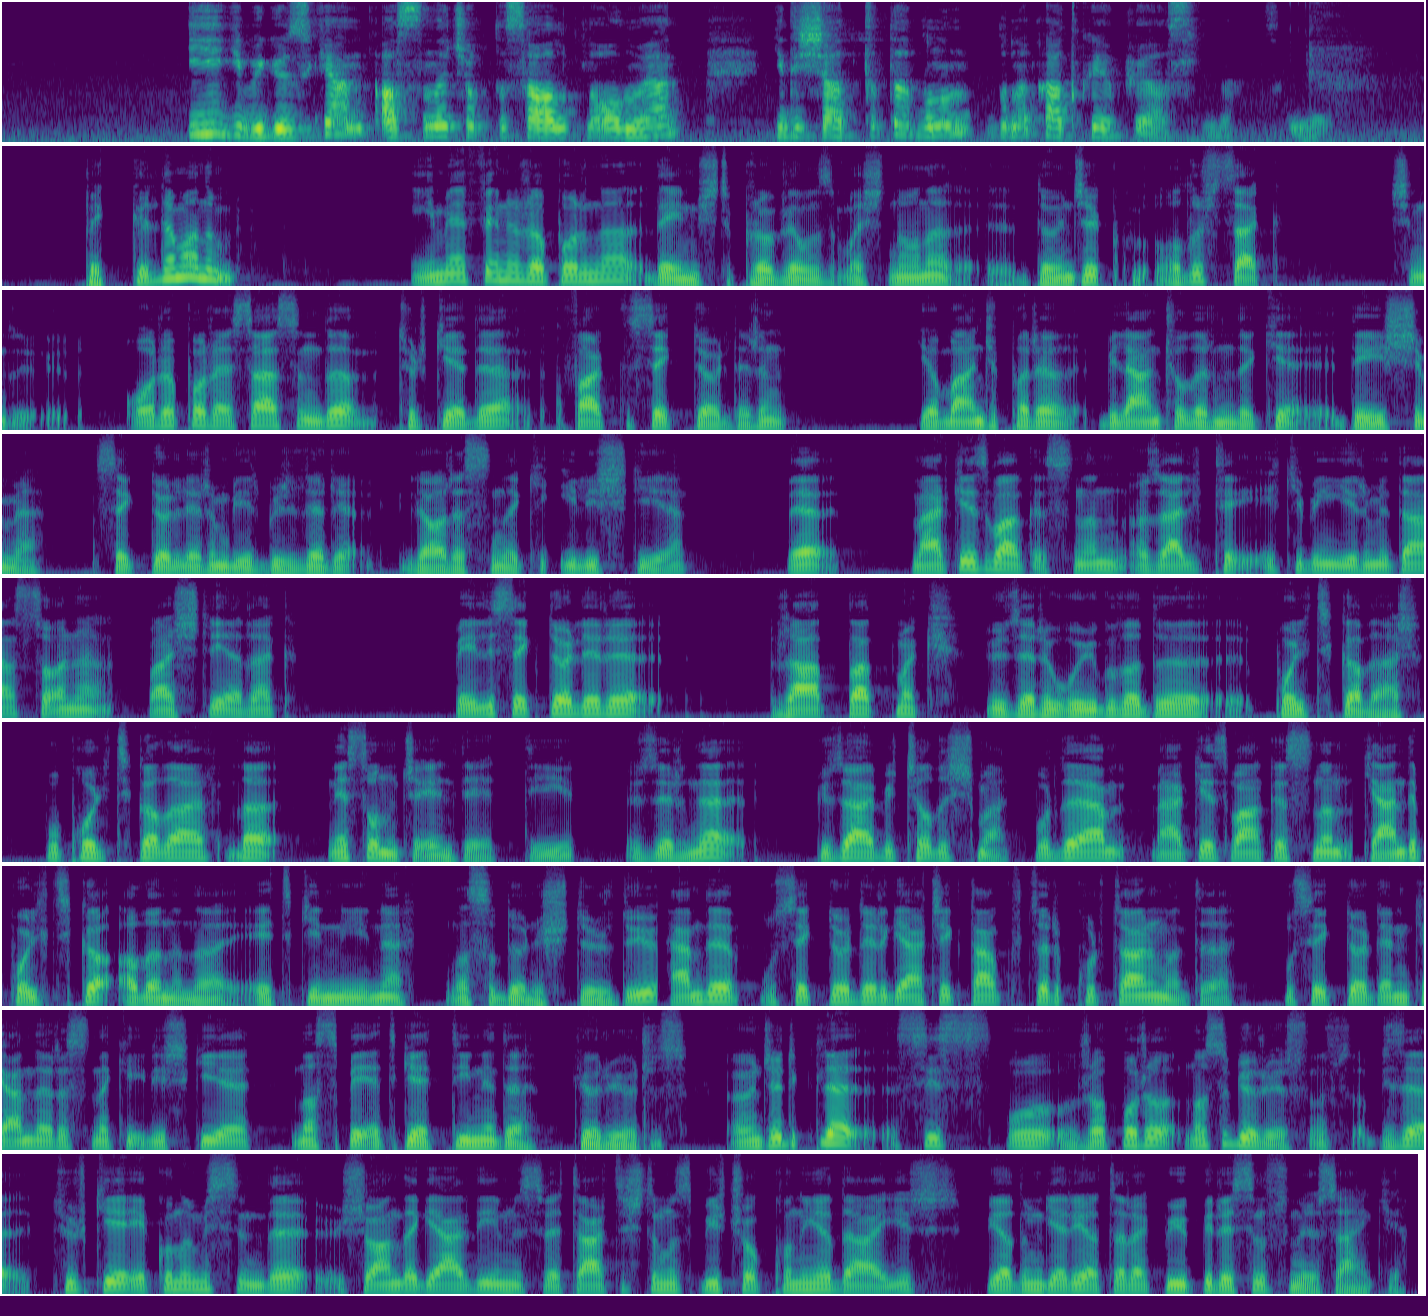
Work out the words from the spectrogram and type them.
iyi gibi gözüken aslında çok da sağlıklı olmayan gidişatta da bunun buna katkı yapıyor aslında. Peki Güldem Hanım IMF'nin raporuna değinmiştik programımızın başında ona e, dönecek olursak şimdi o rapor esasında Türkiye'de farklı sektörlerin yabancı para bilançolarındaki değişimi, sektörlerin birbirleriyle arasındaki ilişkiye ve Merkez Bankası'nın özellikle 2020'den sonra başlayarak belli sektörleri rahatlatmak üzere uyguladığı politikalar, bu politikalarla ne sonuç elde ettiği üzerine güzel bir çalışma. Burada hem Merkez Bankası'nın kendi politika alanını, etkinliğini nasıl dönüştürdüğü hem de bu sektörleri gerçekten kurtarıp kurtarmadığı, bu sektörlerin kendi arasındaki ilişkiye nasıl bir etki ettiğini de görüyoruz. Öncelikle siz bu raporu nasıl görüyorsunuz? Bize Türkiye ekonomisinde şu anda geldiğimiz ve tartıştığımız birçok konuya dair bir adım geri atarak büyük bir resim sunuyor sanki.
